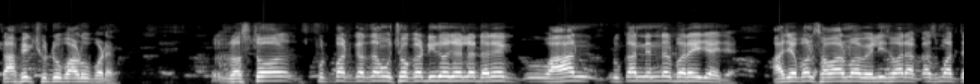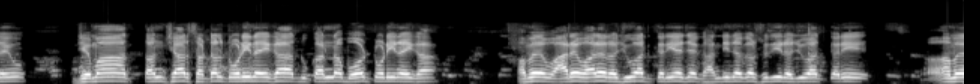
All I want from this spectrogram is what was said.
ટ્રાફિક છૂટું પાડવું પડે. રસ્તો ફૂટપાથ કરતાં ઊંચો કરી દીધો છે એટલે દરેક વાહન દુકાનની અંદર ભરાઈ જાય છે. આજે પણ સવારમાં વહેલી સવારે અકસ્માત થયું. જેમાં ત્રણ ચાર શટલ તોડી નાખ્યા, દુકાનના બોર્ડ તોડી નાખ્યા. અમે વારે વારે રજૂઆત કરીએ છીએ, ગાંધીનગર સુધી રજૂઆત કરી. અમે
